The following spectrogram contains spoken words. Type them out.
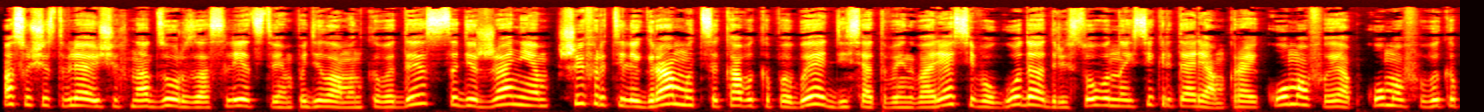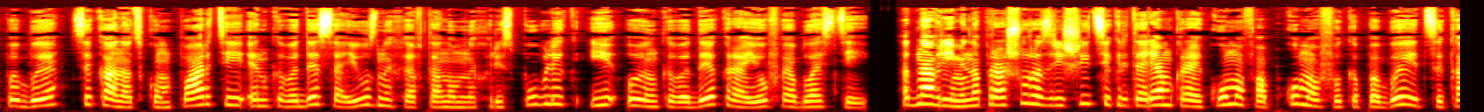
осуществляющих надзор за следствием по делам НКВД с содержанием шифр телеграммы ЦК ВКПБ от 10 января сего года, адресованной секретарям крайкомов и обкомов ВКПБ, ЦК Нацком партии, НКВД союзных и автономных республик и ОНКВД краев и областей. Одновременно прошу разрешить секретарям крайкомов, обкомов ВКПБ и ЦК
